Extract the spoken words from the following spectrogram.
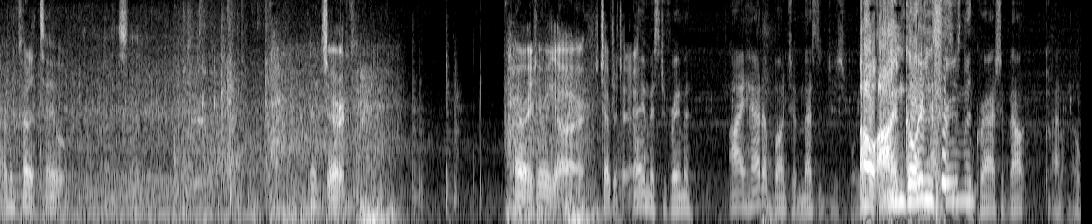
I haven't cut it too, honestly. You're a jerk. Alright, here we are. Chapter 2. Hey, Mr. Freeman. I had a bunch of messages for you. Oh, I'm Gordon I had a system Freeman! crash about, I don't know,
